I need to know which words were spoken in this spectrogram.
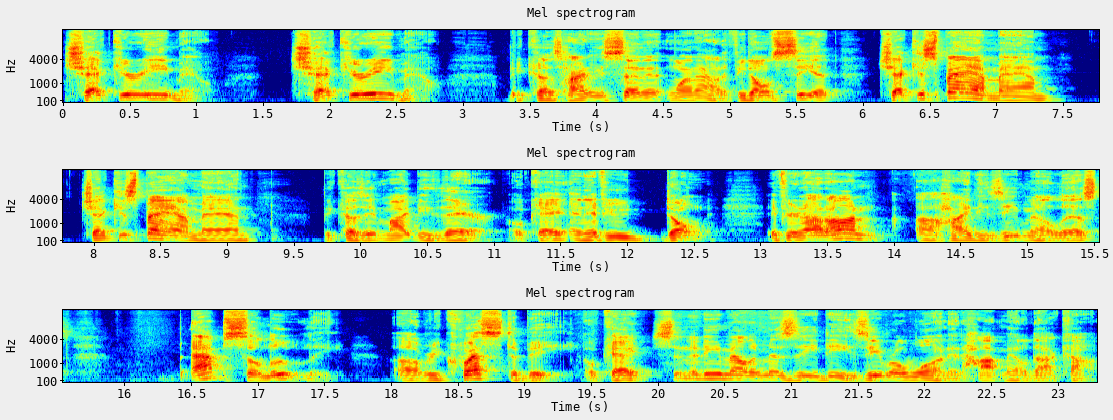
Check your email. Check your email because Heidi sent it one out. If you don't see it, check your spam, ma'am. Check your spam, man, because it might be there. Okay. And if you don't, if you're not on uh, Heidi's email list, absolutely uh, request to be, okay? Send an email to Ms. ZD01 at hotmail.com.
